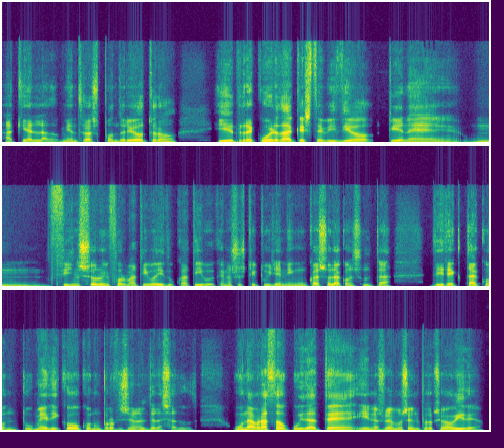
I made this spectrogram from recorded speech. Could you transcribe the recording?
aquí al lado. Mientras pondré otro y recuerda que este vídeo tiene un fin solo informativo y educativo y que no sustituye en ningún caso la consulta directa con tu médico o con un profesional de la salud. Un abrazo, cuídate y nos vemos en el próximo vídeo.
